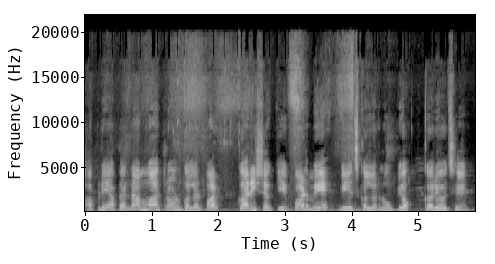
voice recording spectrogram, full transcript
આપણે આપણા નામમાં ત્રણ કલર પણ કરી શકીએ. પણ મેં બે જ કલરનો ઉપયોગ કર્યો છે.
